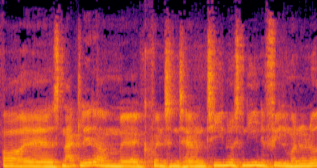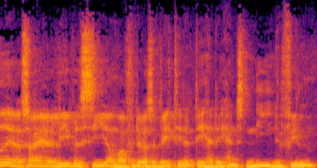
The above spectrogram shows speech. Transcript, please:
og øh, snakke lidt om øh, Quentin Tarantinos 9. film, og nu nåede jeg så jeg lige vil sige om, hvorfor det var så vigtigt, at det her det er hans 9. film.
